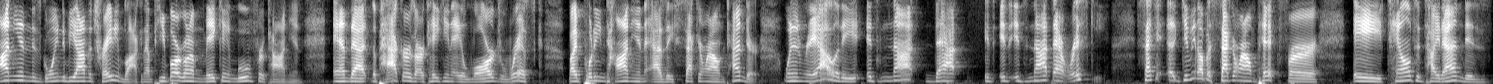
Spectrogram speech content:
Tonyan is going to be on the trading block and that people are going to make a move for Tonyan and that the Packers are taking a large risk by putting Tonyan as a second round tender. When in reality, it's not that it's it, it's not that risky. Second, uh, giving up a second round pick for a talented tight end is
